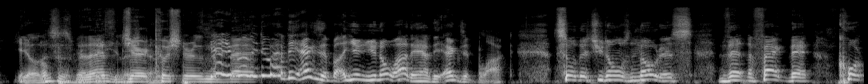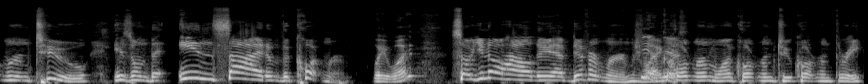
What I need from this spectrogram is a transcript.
Yo, this is Yeah, that's Jared Kushner's in the Yeah, you back. really do have the exit blocked. You, you know why they have the exit blocked? So that you don't notice that the fact that courtroom two is on the inside of the courtroom. Wait, what? So you know how they have different rooms, Yeah, right? Courtroom one, courtroom two, courtroom three.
